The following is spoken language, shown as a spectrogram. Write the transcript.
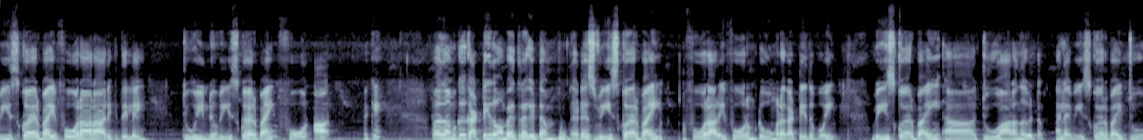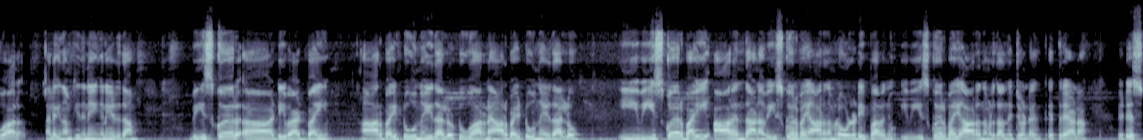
V square by four R ആയിരിക്കത്തില്ലേ? Two into V square by four R okay അപ്പോൾ അത് നമുക്ക് കട്ട് ചെയ്ത് പോകുമ്പോൾ എത്ര കിട്ടും? That is V square by four R ഈ ഫോറും ടൂവും കൂടെ കട്ട് ചെയ്ത് പോയി V square by two R എന്ന് കിട്ടും. അല്ലേ? V square by two R അല്ലെങ്കിൽ നമുക്ക് ഇതിനെ എങ്ങനെ എഴുതാം? V square divide by R by two എന്ന് എഴുതാമല്ലോ ടു ആറിനെ ആർ ബൈ ടു എന്ന് എഴുതാമല്ലോ ഈ വി സ്ക്വയർ ബൈ ആർ എന്താണ്? വി സ്ക്വയർ ബൈ ആർ നമ്മൾ ഓൾറെഡി പറഞ്ഞു. ഈ വി സ്ക്വയർ ബൈ ആർ നമ്മൾ തന്നിട്ടുണ്ട്. എത്രയാണ്? ഇറ്റ് ഈസ്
